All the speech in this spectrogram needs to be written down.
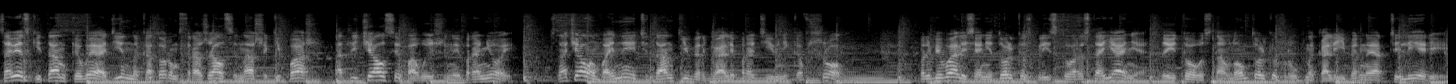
Советский танк КВ-1, на котором сражался наш экипаж, отличался повышенной броней. С началом войны эти танки ввергали противника в шок. Пробивались они только с близкого расстояния, да и то в основном только крупнокалиберной артиллерией.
